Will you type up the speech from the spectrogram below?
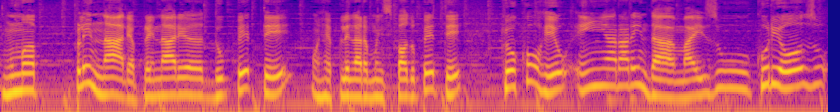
uma plenária, plenária do PT, uma plenária municipal do PT, que ocorreu em Ararendá, mas o curioso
